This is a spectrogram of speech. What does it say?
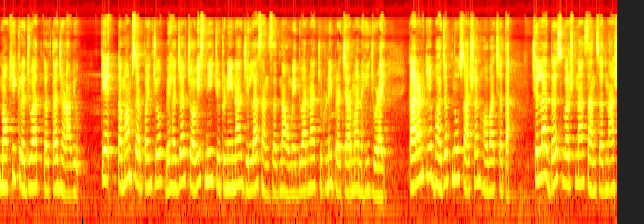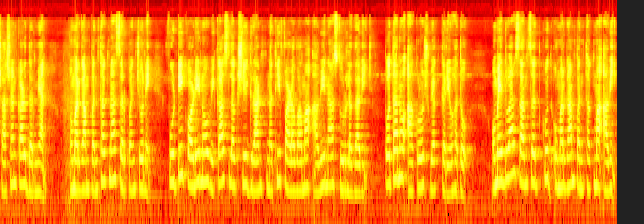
મૌખિક રજૂઆત કરતા જણાવ્યું. કે તમામ સરપંચો બે હજાર ચોવીસની ચૂંટણીના જિલ્લા સાંસદના ઉમેદવારના ચૂંટણી પ્રચારમાં નહીં જોડાય, કારણ કે ભાજપનું શાસન હોવા છતાં છેલ્લા દસ વર્ષના સાંસદના શાસનકાળ દરમિયાન ઉમરગામ પંથકના સરપંચોને ફૂટી કોડીનો વિકાસલક્ષી ગ્રાન્ટ નથી ફાળવવામાં આવીના સૂર લગાવી પોતાનો આક્રોશ વ્યક્ત કર્યો હતો. ઉમેદવાર સાંસદ ખુદ ઉમરગામ પંથકમાં આવી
